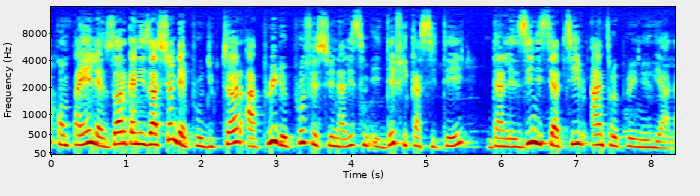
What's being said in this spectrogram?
accompagner les organisations des producteurs à plus de professionnalisme et d'efficacité dans les initiatives entrepreneuriales?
